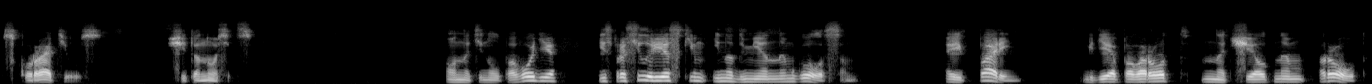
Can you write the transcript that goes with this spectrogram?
скуратиус щитоносец. Он натянул поводья и спросил резким и надменным голосом: "Эй, парень, где поворот на Челтнем-роуд?"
